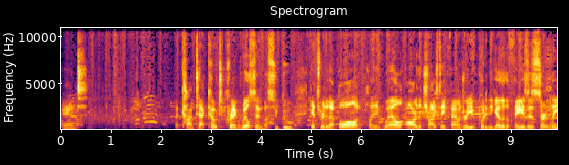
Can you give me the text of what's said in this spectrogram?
and the contact coach, Craig Wilson. Basuku gets rid of that ball and playing well are the Tri-State Foundry, putting together the phases. Certainly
